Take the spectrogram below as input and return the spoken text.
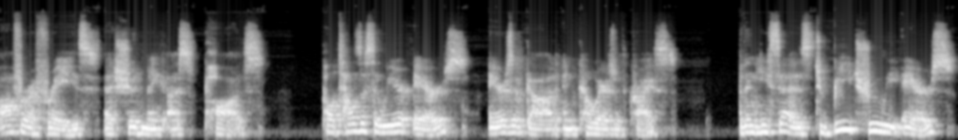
offer a phrase that should make us pause. Paul tells us that we are heirs, heirs of God, and co heirs with Christ. But then he says to be truly heirs,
